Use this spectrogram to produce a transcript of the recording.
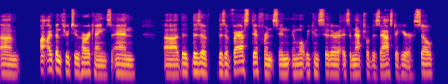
um, I, have been through two hurricanes and uh, the, there's a there's a vast difference in in what we consider as a natural disaster here. So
